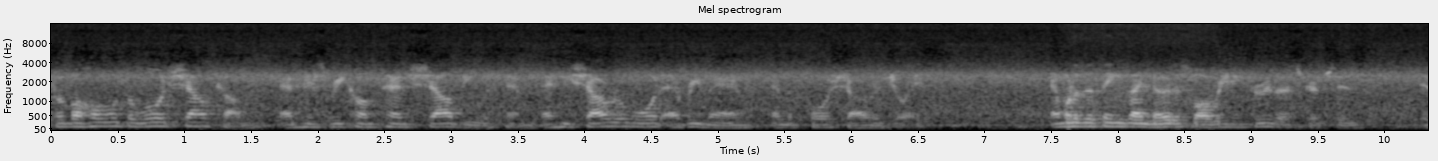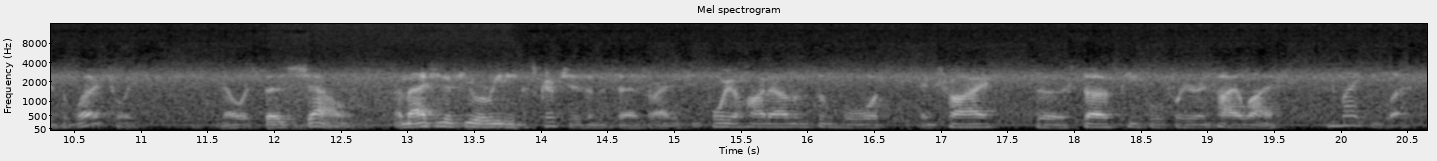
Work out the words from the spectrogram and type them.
For behold, the Lord shall come, and his recompense shall be with him, and he shall reward every man, and the poor shall rejoice. And one of the things I noticed while reading through those scriptures is the word choice. Know, it says shall. Imagine if you were reading the scriptures and it says, right, if you pour your heart out unto the Lord and try to serve people for your entire life, you might be blessed.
